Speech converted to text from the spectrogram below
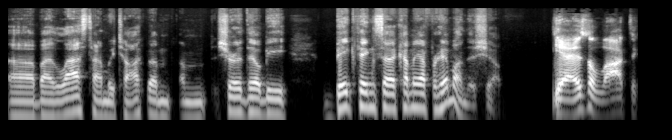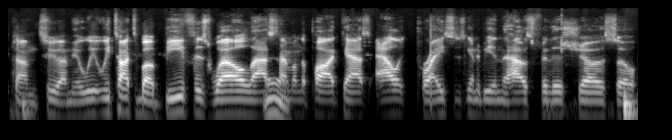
uh, by the last time we talked, but I'm, I'm sure there'll be big things uh, coming up for him on this show. Yeah, there's a lot to come too. I mean, we, we talked about beef as well last yeah. time on the podcast. Alec Price is going to be in the house for this show, so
